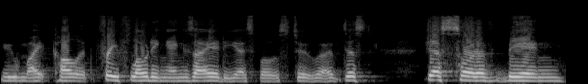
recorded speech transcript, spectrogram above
You might call it free floating anxiety, I suppose, too. Uh, just, just sort of being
